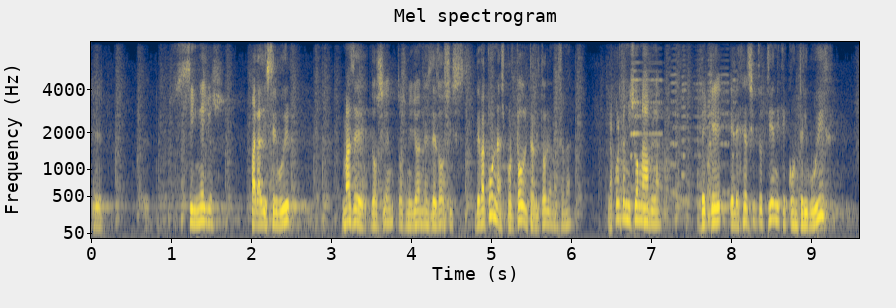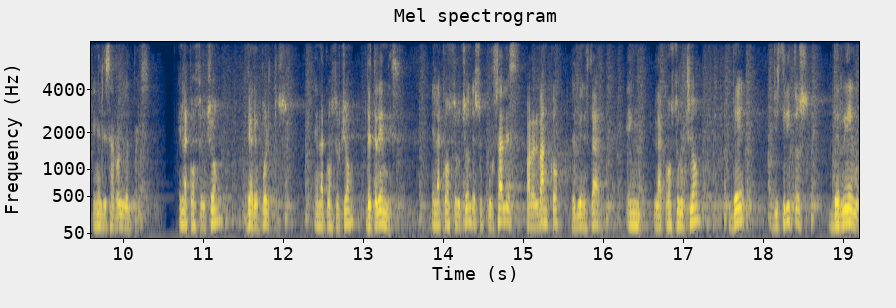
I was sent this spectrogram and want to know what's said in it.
eh, sin ellos para distribuir más de 200 millones de dosis de vacunas por todo el territorio nacional? La cuarta misión habla de que el ejército tiene que contribuir en el desarrollo del país, en la construcción de aeropuertos, en la construcción de trenes, en la construcción de sucursales para el Banco del Bienestar, en la construcción de distritos de riego,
